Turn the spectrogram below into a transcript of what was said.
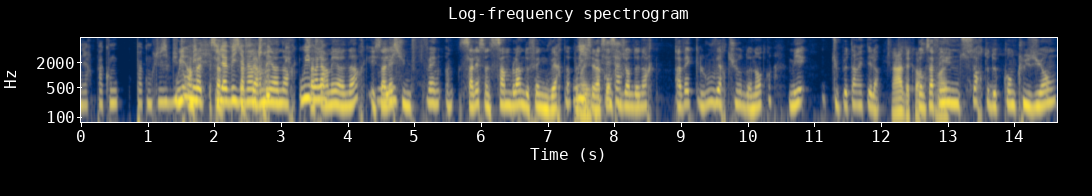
dire, pas con- pas conclusif du oui, tout, en mais fait, ça, il avait- il y ça avait un fermait truc- un arc. Oui, ça voilà. fermait un arc et ça Oui. laisse une fin, ça laisse un semblant de fin ouverte parce que c'est la conclusion d'un arc avec l'ouverture d'un autre, mais tu peux t'arrêter là. Ah, d'accord. Donc ça fait Ouais. une sorte de conclusion.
